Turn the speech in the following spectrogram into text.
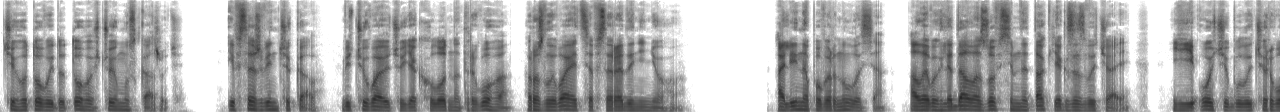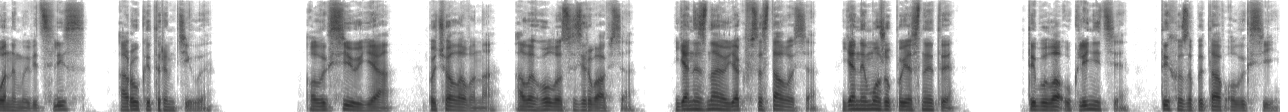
чи готовий до того, що йому скажуть. І все ж він чекав, відчуваючи, як холодна тривога розливається всередині нього. Аліна повернулася, але виглядала зовсім не так, як зазвичай. Її очі були червоними від сліз, а руки тремтіли. Олексію, я. Почала вона, але голос зірвався. Я не знаю, як все сталося. Я не можу пояснити. Ти була у клініці? тихо запитав Олексій,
